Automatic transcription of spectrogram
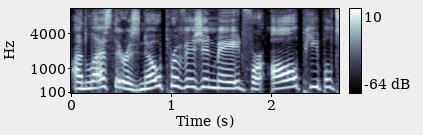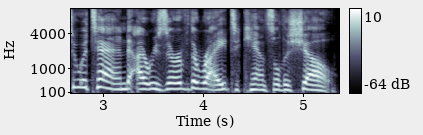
Unless there is no provision made for all people to attend, I reserve the right to cancel the show.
